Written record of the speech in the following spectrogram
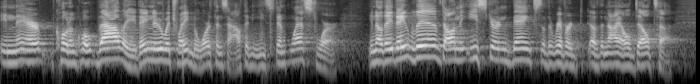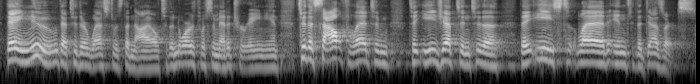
in their quote unquote valley. They knew which way north and south and east and west were. You know, they, they lived on the eastern banks of the river of the Nile Delta. They knew that to their west was the Nile, to the north was the Mediterranean, to the south led to, to Egypt, and to the, the east led into the deserts.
